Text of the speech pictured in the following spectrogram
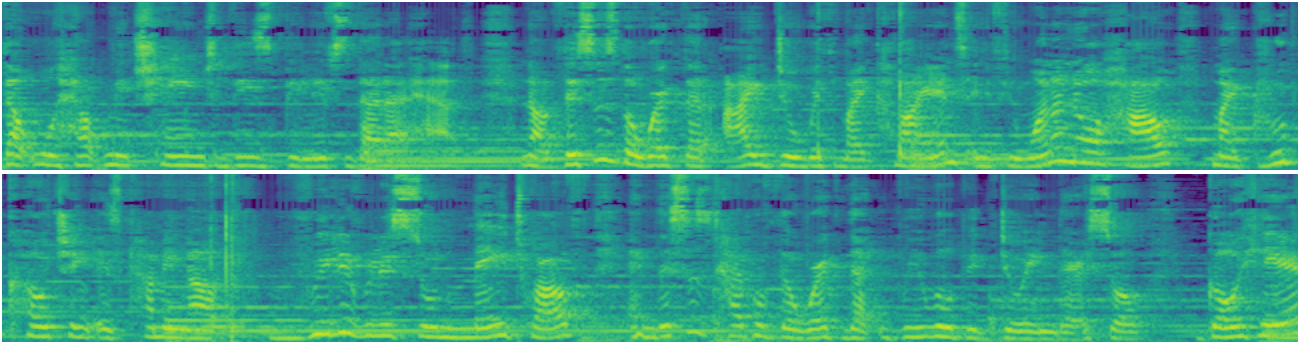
that will help me change these beliefs that I have? Now, this is the work that I do with my clients. And if you want to know how my group coaching is coming out really, really soon, May 12th, and this is type of the work that we will be doing there. So go here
